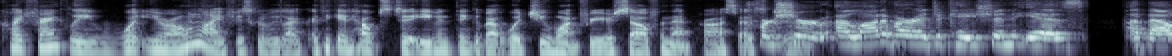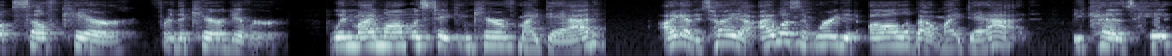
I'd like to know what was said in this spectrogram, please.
Quite frankly, what your own life is going to be like. I think it helps to even think about what you want for yourself in that process. For too. sure. A lot of our education is about self care for the caregiver. When my mom was taking care of my dad, I got to tell you, I wasn't worried at all about my dad because his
